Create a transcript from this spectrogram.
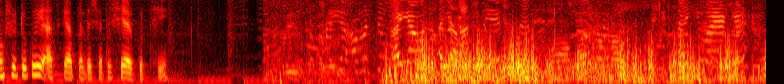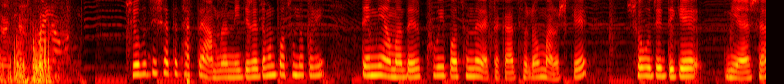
অংশটুকুই আজকে আপনাদের সাথে শেয়ার করছি। সবুজের সাথে থাকতে আমরা নিজেরা যেমন পছন্দ করি তেমনি আমাদের খুবই পছন্দের একটা কাজ হলো মানুষকে সবুজের দিকে নিয়ে আসা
